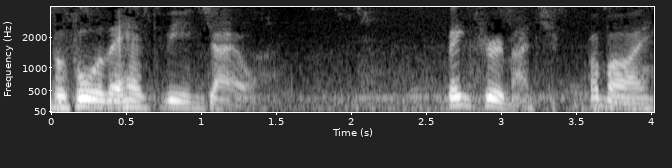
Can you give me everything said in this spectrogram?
before they have to be in jail. Thanks very much. Bye-bye.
